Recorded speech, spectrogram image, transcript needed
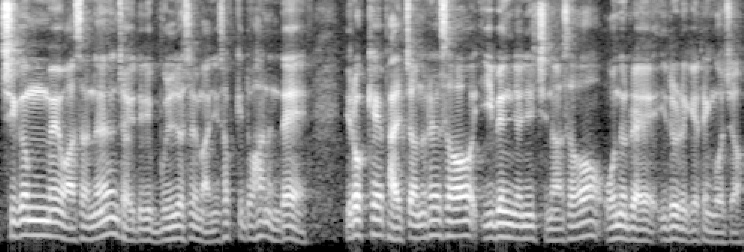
지금에 와서는 저희들이 물엿을 많이 섞기도 하는데 이렇게 발전을 해서 200년이 지나서 오늘에 이르게 된 거죠.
